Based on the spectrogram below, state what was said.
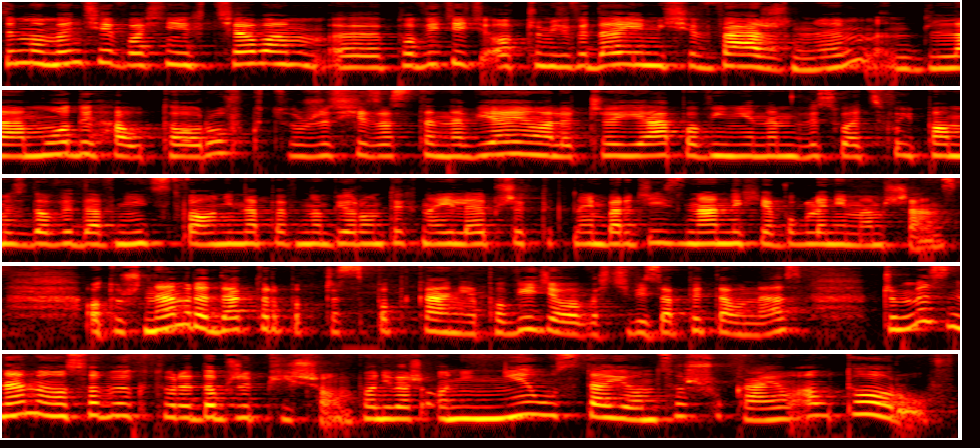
Tym momencie właśnie chciałam e, powiedzieć o czymś, wydaje mi się ważnym dla młodych autorów, którzy się zastanawiają, ale czy ja powinienem wysłać swój pomysł do wydawnictwa? Oni na pewno biorą tych najlepszych, tych najbardziej znanych, ja w ogóle nie mam szans. Otóż nam redaktor podczas spotkania powiedział, a właściwie zapytał nas, czy my znamy osoby, które dobrze piszą, ponieważ oni nieustająco szukają autorów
